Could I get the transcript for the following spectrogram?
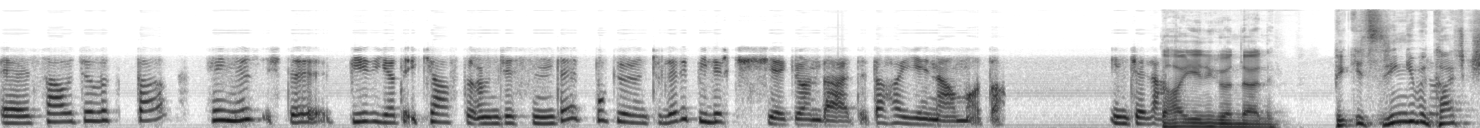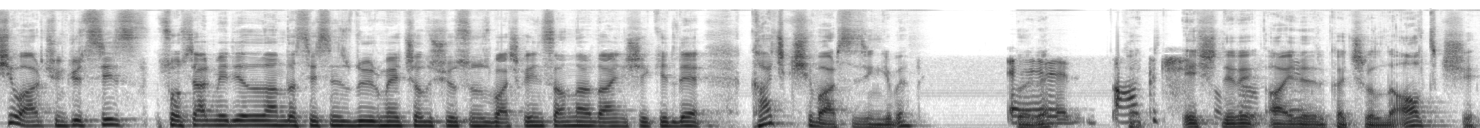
E, savcılıkta henüz işte bir ya da iki hafta öncesinde bu görüntüleri bilir kişiye gönderdi. Daha yeni ama da incelen. Daha yeni gönderdi. Peki sizin gibi kaç kişi var? Çünkü siz sosyal medyadan da sesinizi duyurmaya çalışıyorsunuz. Başka insanlar da aynı şekilde. Kaç kişi var sizin gibi? Böyle. Ee, 6 kişi. Eşleri, toplandı. aileleri kaçırıldı. 6 kişi.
